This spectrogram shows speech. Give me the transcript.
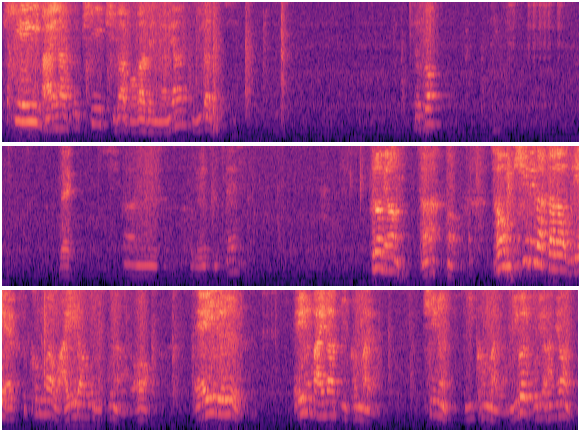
PA-PB가 뭐가 됐냐면 2가 됐지. 그래서 네. 시간이 고려했을 때 그러면 자, 어, 점 P를 갖다가 우리 x, y라고 놓고 나서 a를 a는 마이너스 2,0 P는 2,0 이걸 고려하면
